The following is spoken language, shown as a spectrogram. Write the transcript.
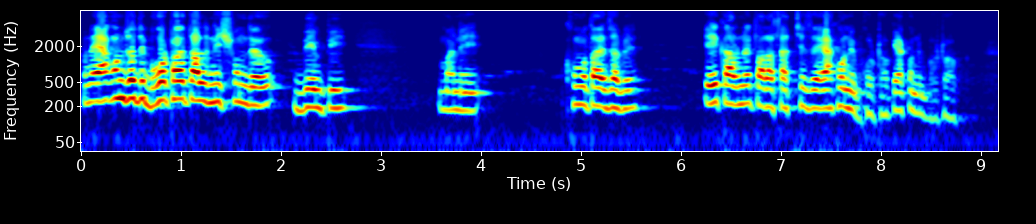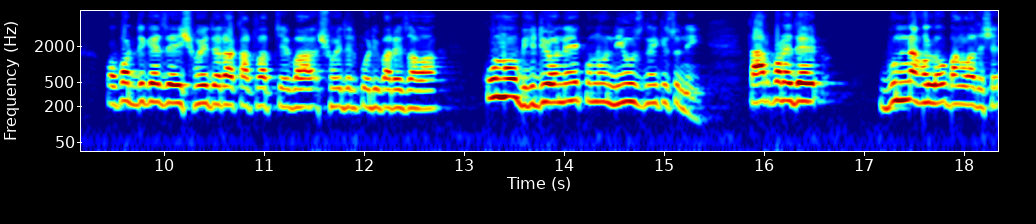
মানে এখন যদি ভোট হয়, তাহলে নিঃসন্দেহ বিএনপি মানে ক্ষমতায় যাবে। এই কারণে তারা চাচ্ছে যে এখনই ভোট হোক, এখনই ভোট হোক। অপরদিকে যে শহীদেরা কাতরাচ্ছে বা শহীদের পরিবারে যাওয়া, কোনো ভিডিও নেই, কোনো নিউজ নেই, কিছু নেই। তারপরে যে বন্যা হলো বাংলাদেশে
